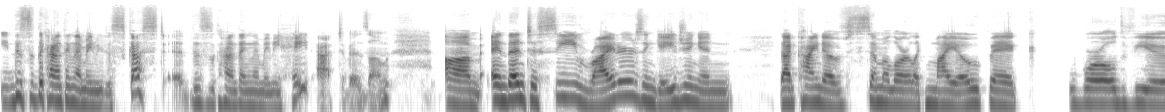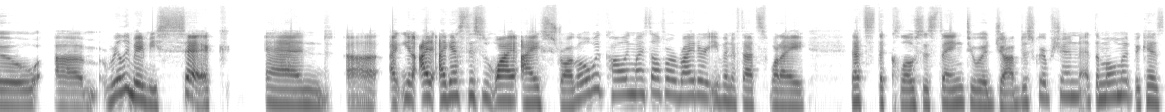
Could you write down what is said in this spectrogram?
this is the kind of thing that made me disgusted. This is the kind of thing that made me hate activism. Um and then to see writers engaging in that kind of similar like myopic worldview um really made me sick. And uh I, you know I, I guess this is why i struggle with calling myself a writer even if that's what i that's the closest thing to a job description at the moment because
